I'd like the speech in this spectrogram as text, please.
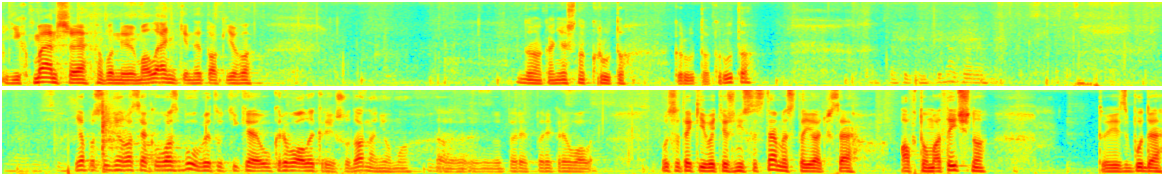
їх менше, вони маленькі, не так його. Так, да, звісно, круто. Круто, круто. Я останній раз, як у вас був, ви тут тільки укривали кришу, да, на ньому е, перекривали. Ось такі витяжні системи стоять, все автоматично. Тобто буде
